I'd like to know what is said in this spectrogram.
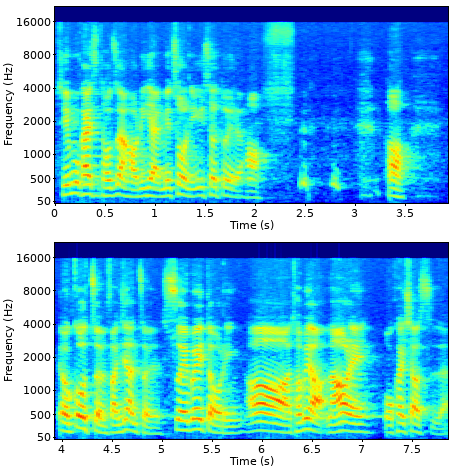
节目开始投资人好厉害，没错，你预测对了哈，好，有够准，反向准，水杯斗零哦，懂没有？然后嘞，我快笑死了，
